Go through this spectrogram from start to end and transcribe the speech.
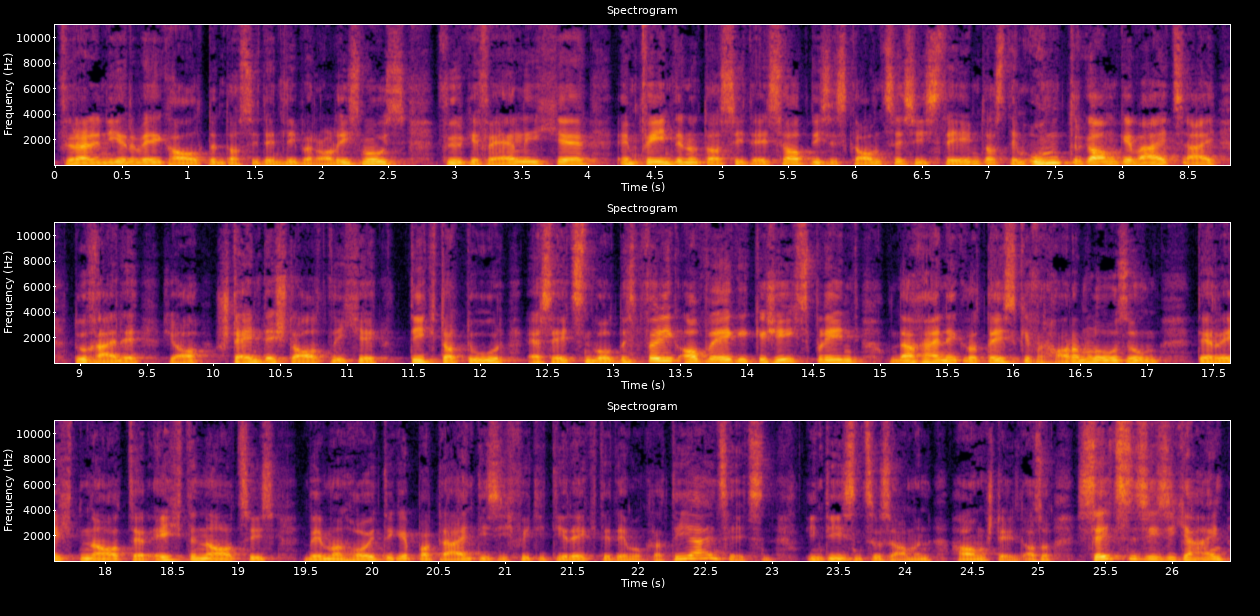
für einen Irrweg halten, dass sie den Liberalismus für gefährlich äh, empfinden und dass sie deshalb dieses ganze System, das dem Untergang geweiht sei, durch eine ja, ständestaatliche Diktatur ersetzen wollten. Das ist völlig abwegig, geschichtsblind und auch eine groteske Verharmlosung der rechten Art, der echten Nazis, wenn man heutige Parteien, die sich für die direkte Demokratie einsetzen, in diesen Zusammenhang stellt. Also setzen Sie sich ein,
